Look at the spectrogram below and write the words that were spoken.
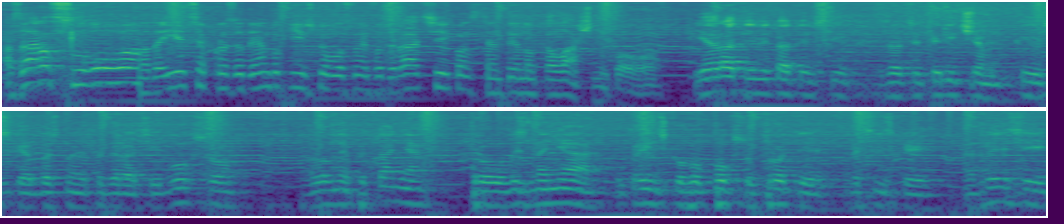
А зараз слово надається президенту Київської обласної федерації Константину Калашнікову. Я радий вітати всіх з 20-річчям Київської обласної федерації боксу. Головне питання про визнання українського боксу проти російської агресії.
